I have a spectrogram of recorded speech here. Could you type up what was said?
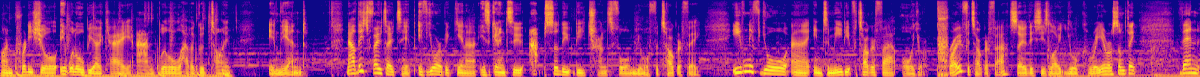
I'm pretty sure it will all be okay and we'll all have a good time in the end. Now this photo tip, if you're a beginner, is going to absolutely transform your photography. Even if you're an intermediate photographer or you're a pro photographer, so this is like your career or something, then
